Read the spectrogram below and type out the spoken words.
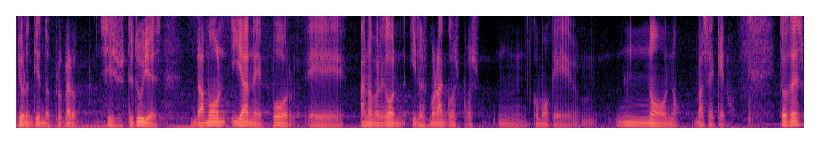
yo lo entiendo, pero claro, si sustituyes Ramón y Anne por eh, Ana Vergón y los Morancos, pues mm, como que mm, no, no, va a ser que no. Entonces,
